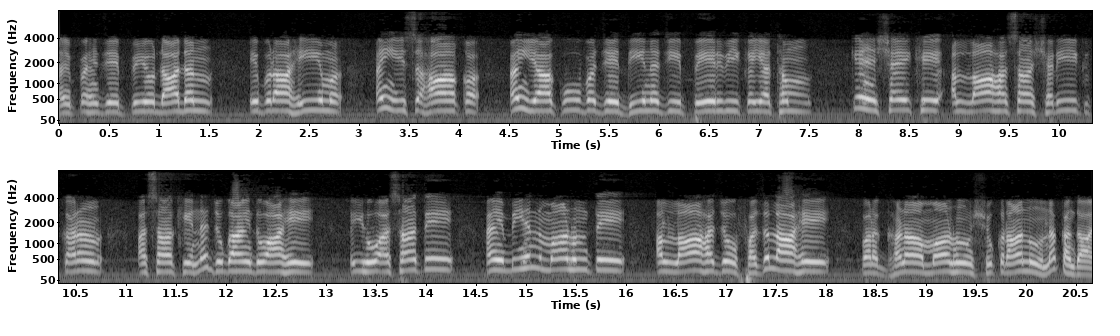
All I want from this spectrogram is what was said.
ऐं पंहिंजे पियो ॾाॾनि इब्राहिम ऐं اسحاق ऐं याक़ूब जे दीन जी पैरवी कई अथमि कंहिं शइ खे अल्लाह सां शरीक करणु असांखे न जुगाईंदो आहे इहो असां ते ऐं ॿियनि माण्हुनि ते अल्लाह जो फज़ल आहे पर घणा माण्हू शुकरानू न कंदा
